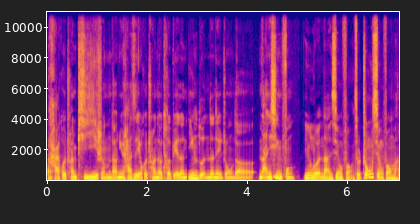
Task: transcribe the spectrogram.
还会穿皮衣什么的。女孩子也会穿的特别的英伦的那种的男性风，英伦男性风，就中性风嘛。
